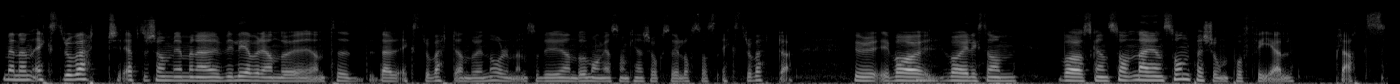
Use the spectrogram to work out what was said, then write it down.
men en extrovert, eftersom jag menar, vi lever ändå i en tid där extrovert ändå är normen, så det är ändå många som kanske också är låtsas extroverta. Hur, vad, mm. vad är liksom, vad ska en sån, när är en sån person på fel plats?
